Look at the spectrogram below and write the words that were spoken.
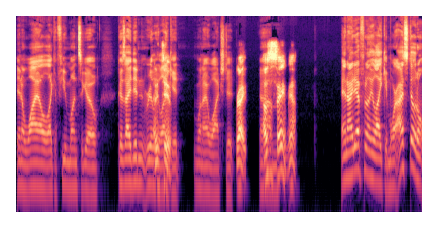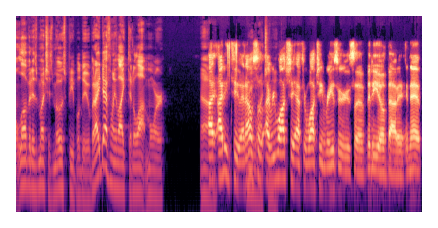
in a while, like a few months ago, because I didn't really did like too. it when I watched it. Right. I was the Um, same. Yeah. and I definitely like it more. I still don't love it as much as most people do, but I definitely liked it a lot more. Um, I, I did too, and I also I rewatching it. rewatched it after watching Razor's uh, video about it, and that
